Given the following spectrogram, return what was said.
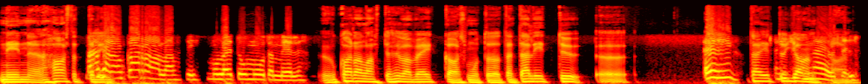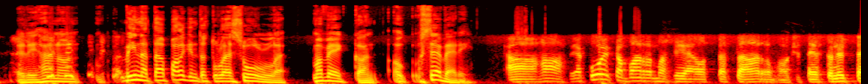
niin Mä haastattelin sanon Karalahti, mulle ei tule muuta mieleen. Karalahti on hyvä veikkaus, mutta tota, tämä liittyy, ö, Ei, Eli se on Jantaan. näytely. Eli hän on, Minna, tämä palkinto tulee sulle. Mä veikkaan, O- Severi. Aha, ja kuinka varma siellä oot tästä arvauksesta? Josko nyt te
